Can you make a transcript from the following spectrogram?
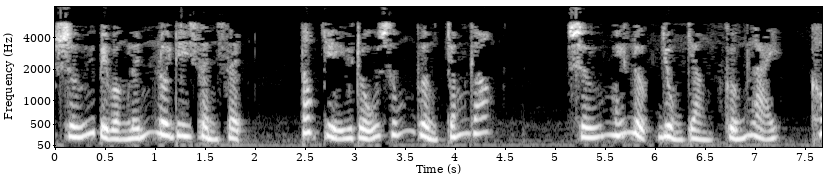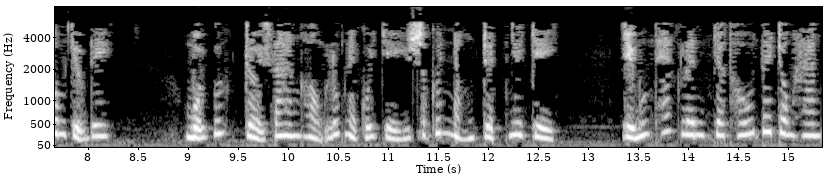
Sứ bị bọn lính lôi đi sình sệt, tóc chị rủ xuống gần chấm gót. Sứ mấy lượt dùng dằn cưỡng lại, không chịu đi. Mỗi bước trời sang hòn lúc này của chị sao cứ nặng trịch như chị. Chị muốn thét lên cho thấu tới trong hang,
